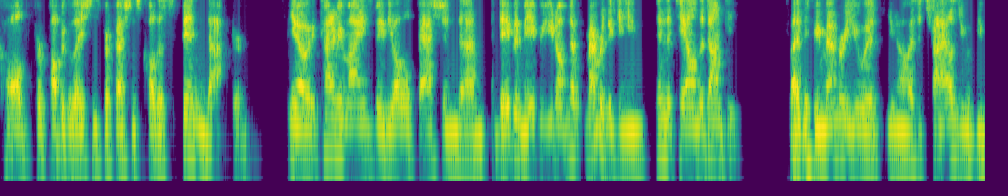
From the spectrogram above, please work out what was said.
called for public relations professionals called a spin doctor. You know, it kind of reminds me of the old fashioned um, David. Maybe you don't know, remember the game, pin the tail on the donkey. But if you remember, you would, you know, as a child, you would be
